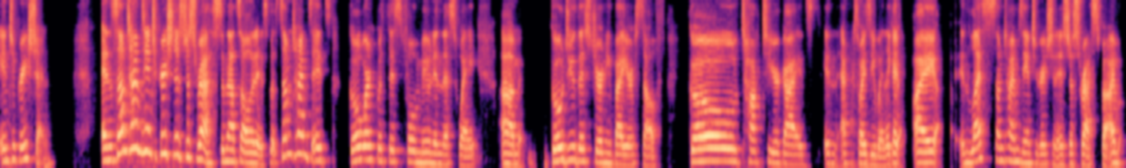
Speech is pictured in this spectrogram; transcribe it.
integration. And sometimes the integration is just rest, and that's all it is. But sometimes it's go work with this full moon in this way um, go do this journey by yourself go talk to your guides in xyz way. Like i i unless sometimes the integration is just rest but i'm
